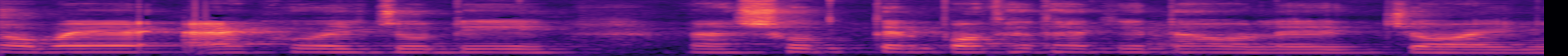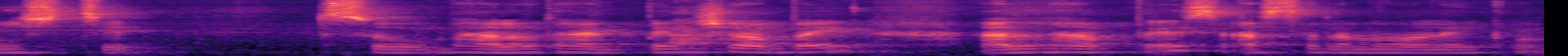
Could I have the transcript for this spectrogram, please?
সবাই এক হয়ে যদি সত্যের পথে থাকি তাহলে জয় নিশ্চিত। সো ভালো থাকবেন সবাই। আল্লাহ হাফেজ। আসসালামু আলাইকুম।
